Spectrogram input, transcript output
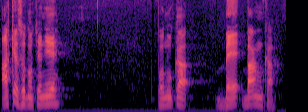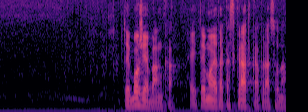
aké zhodnotenie ponúka B banka? To je Božia banka. Hej, to je moja taká skratka pracovná.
